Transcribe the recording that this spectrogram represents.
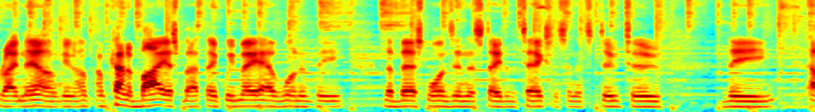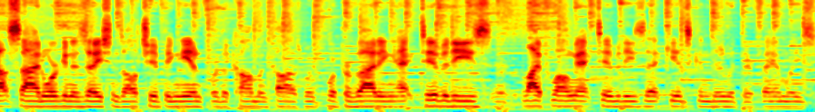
right now, you know, I'm kind of biased, but I think we may have one of the, the best ones in the state of Texas, and it's due to the outside organizations all chipping in for the common cause. We're, we're providing activities, lifelong activities that kids can do with their families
